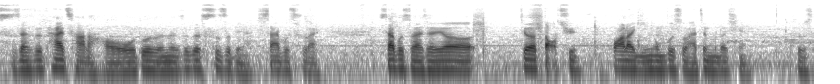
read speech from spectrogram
实在是太差了，好多人的这个柿子饼晒不出来，晒不出来就要就要倒去，花了人工不说还挣不到钱，是不是？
